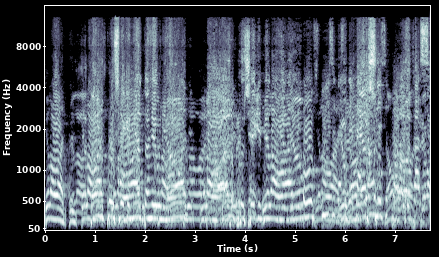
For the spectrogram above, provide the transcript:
Pela ordem, pela, pela ordem. prosseguimento da reunião. Pela ordem. prosseguimento da reunião. Ofício da Eu Secretaria peço- Municipal de Educação.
